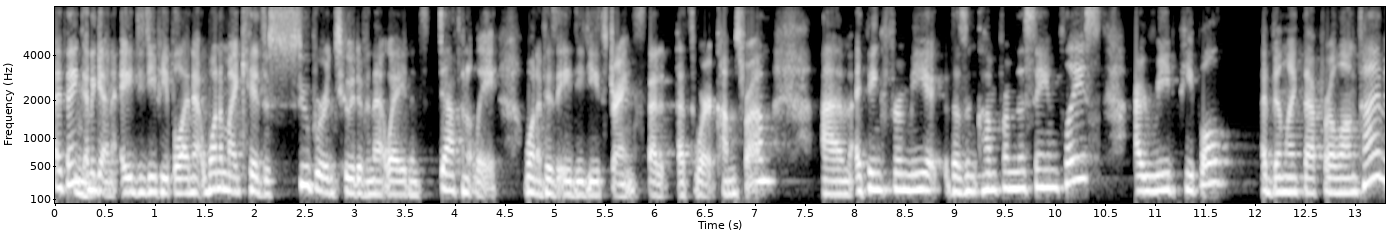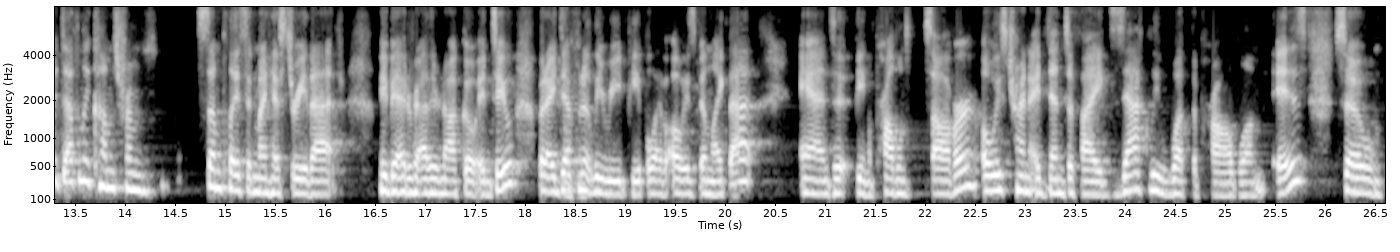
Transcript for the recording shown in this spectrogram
I think. Mm-hmm. And again, ADD people, I know one of my kids is super intuitive in that way. And it's definitely one of his ADD strengths that that's where it comes from. Um, I think for me, it doesn't come from the same place. I read people. I've been like that for a long time. It definitely comes from some place in my history that maybe I'd rather not go into, but I mm-hmm. definitely read people. I've always been like that. And being a problem solver, always trying to identify exactly what the problem is. So,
